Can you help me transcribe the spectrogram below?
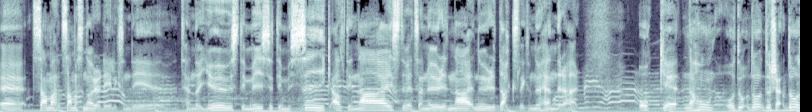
Eh, samma, samma scenario, det är liksom det är tända ljus, det är mysigt, det är musik, allt är nice, du vet så här, nu, är det ni- nu är det dags liksom, nu händer det här. Och eh, när hon, och då, då, då, då,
